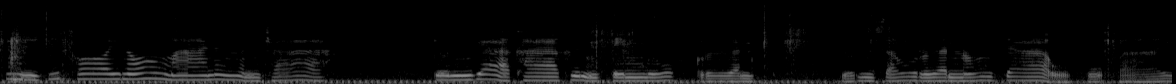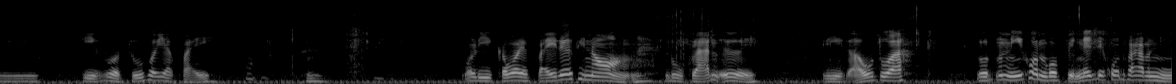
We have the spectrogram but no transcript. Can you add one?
พี่คิดคอยน้องมาเนิ่นช้า จนหญ้าคาขึ้นเต็มลูกเกลือน จนเสาเรือนน้องเจ้าผู้ไปตีรถรู้เพราะอยากไป บรีก็ว่าได้ไปเด้อพี่น้อง ลูกหลานเอ่ยหลีกเอาตัวรถมันหนีคนบ่เป็นได้จะคนพามันหนี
